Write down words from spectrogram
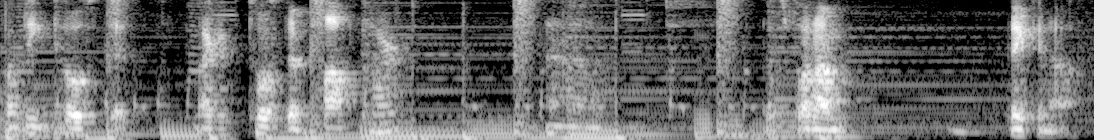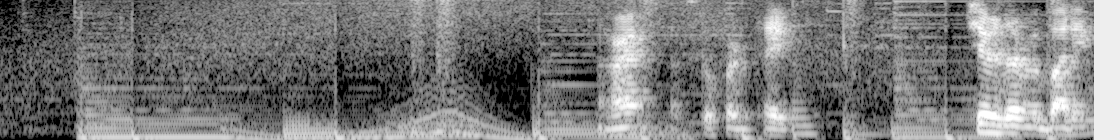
something toasted, like a toasted Pop Tart. Uh, that's what I'm thinking of. All right, let's go for the taste. Cheers, everybody.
